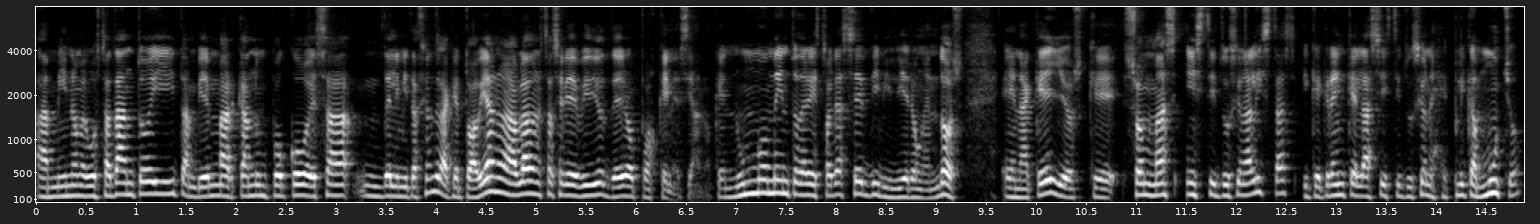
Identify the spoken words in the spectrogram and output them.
a mí no me gusta tanto y también marcando un poco esa delimitación de la que todavía no he hablado en esta serie de vídeos de los post-keynesianos, que en un momento de la historia se dividieron en dos, en aquellos que son más institucionalistas y que creen que las instituciones explican mucho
